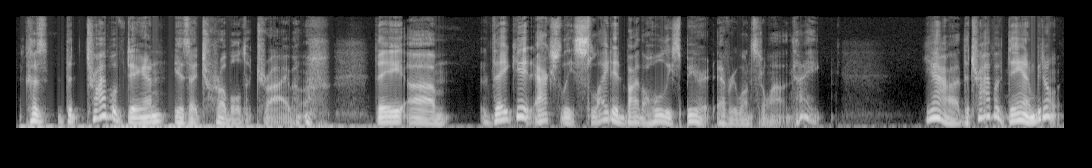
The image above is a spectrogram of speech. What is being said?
Because the tribe of Dan is a troubled tribe. they um, they get actually slighted by the Holy Spirit every once in a while. Hey, yeah, the tribe of Dan. We don't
